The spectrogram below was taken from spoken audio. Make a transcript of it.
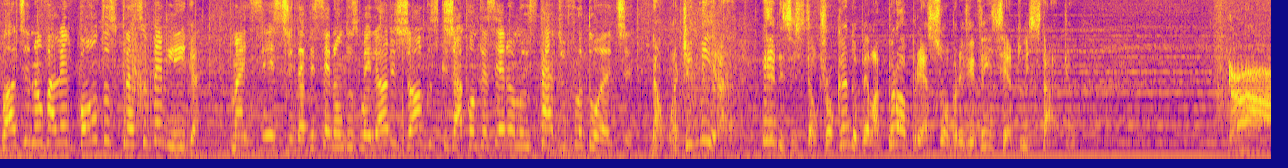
Pode não valer pontos para a Superliga, mas este deve ser um dos melhores jogos que já aconteceram no estádio flutuante. Não admira. Eles estão jogando pela própria sobrevivência do estádio. Setenta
